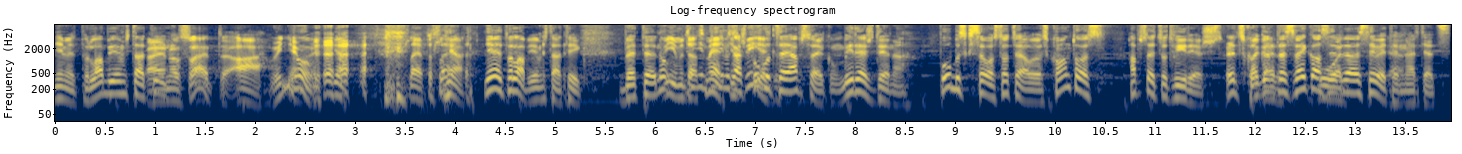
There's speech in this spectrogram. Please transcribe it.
Ņemiet par labu, jums tā Vai tīk. no slēpta? À, viņam Nu, jā, Slēpjas, jā, slēpjas. ņemiet par labu, jums tā tīk. Bet, uh, nu, Viņiem ir tāds viņi- mērķis viņi vienkārši publicēja apsveikumu vīriešu dienā. Publiski savos sociālajos kontos apsveicot vīriešus. Redz, ko Lai gan tas veikals ir gods. uh, sievietēm mērķēts.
